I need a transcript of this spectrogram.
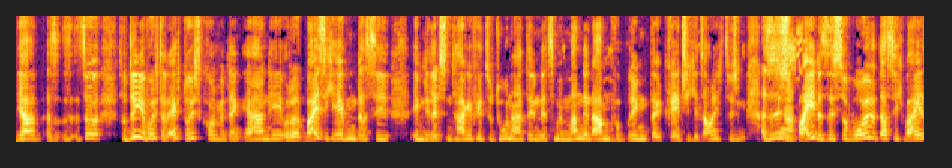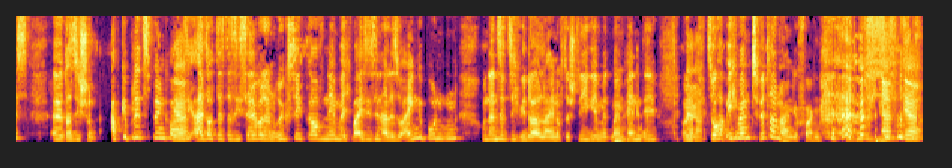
ja, also so, so Dinge, wo ich dann echt durchscroll und denke, ja, nee, oder weiß ich eben, dass sie eben die letzten Tage viel zu tun hatte und jetzt mit dem Mann den Abend verbringt, da grätsche ich jetzt auch nicht zwischen. Also es ist beides, es ist sowohl, dass ich weiß, äh, dass ich schon abgeblitzt bin quasi, als auch, dass, dass ich selber dann Rücksicht drauf nehme, weil ich weiß, sie sind alle so eingebunden und dann sitze ich wieder allein auf der Stiege mit meinem Handy und ja. so habe ich mit dem Twittern angefangen. Ja, ja.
